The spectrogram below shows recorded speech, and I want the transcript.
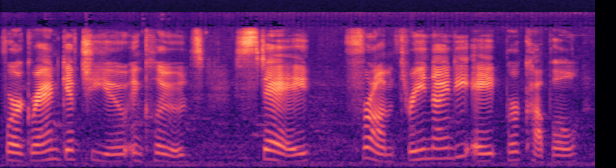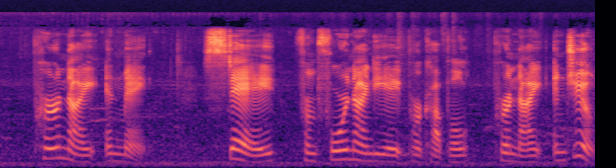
For a grand gift to you includes stay from 3.98 per couple per night in May. Stay from 4.98 per couple per night in June.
